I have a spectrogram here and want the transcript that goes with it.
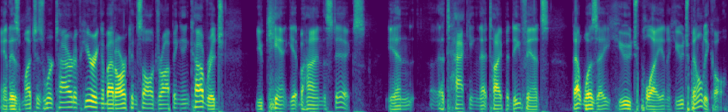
And as much as we're tired of hearing about Arkansas dropping in coverage, you can't get behind the sticks in attacking that type of defense. That was a huge play and a huge penalty call.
